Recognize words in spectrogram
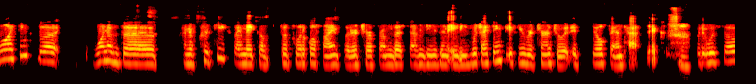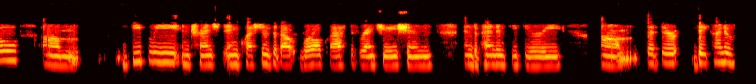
Well, I think the one of the kind of critiques I make of the political science literature from the 70s and 80s, which I think if you return to it, it's still fantastic. Mm. But it was so um, deeply entrenched in questions about rural class differentiation and dependency theory um, that they they kind of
